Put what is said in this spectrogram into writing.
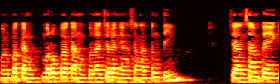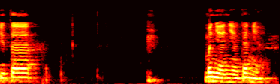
merupakan merupakan pelajaran yang sangat penting. Jangan sampai kita menyanyiakannya.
